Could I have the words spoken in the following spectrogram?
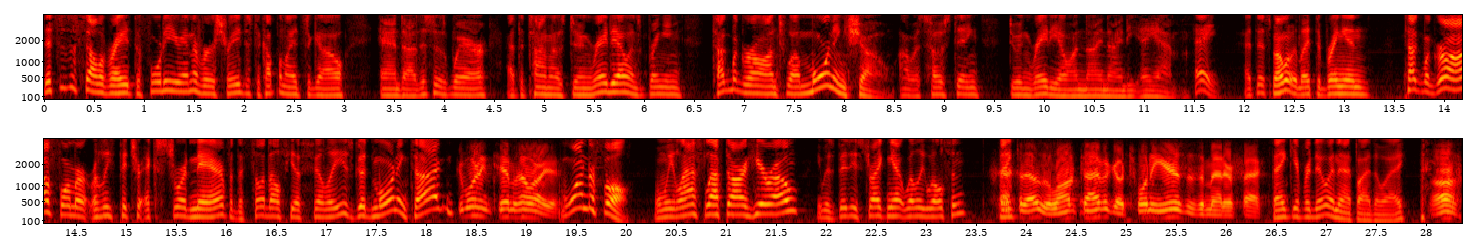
This is to celebrate the 40 year anniversary just a couple nights ago. And uh, this is where, at the time I was doing radio and bringing Tug McGraw onto a morning show I was hosting doing radio on 990 AM. Hey, at this moment, we'd like to bring in Tug McGraw, former relief pitcher extraordinaire for the Philadelphia Phillies. Good morning, Tug. Good morning, Tim. How are you? Wonderful. When we last left our hero, he was busy striking out Willie Wilson. Thank that was a long time ago, 20 years, as a matter of fact. Thank you for doing that, by the way. Oh,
